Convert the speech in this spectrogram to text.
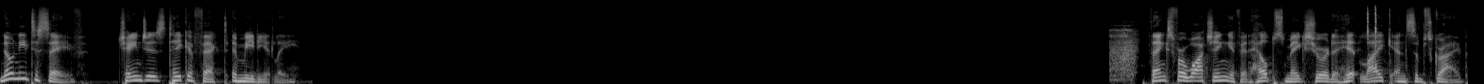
No need to save. Changes take effect immediately. Thanks for watching. If it helps, make sure to hit like and subscribe.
